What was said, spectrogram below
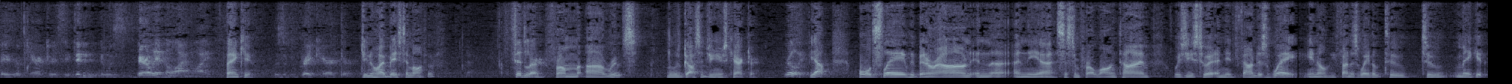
favorite characters. He didn't. It was barely in the limelight. Thank you. It was a great character. Do you know who I based him off of? No. Fiddler from uh, Roots, Louis Gossett Jr.'s character. Really? Yeah, old slave who'd been around in the in the uh, system for a long time, was used to it, and he found his way. You know, he found his way to to, to make it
